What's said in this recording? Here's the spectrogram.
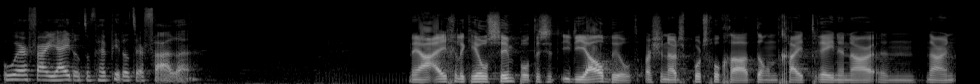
hoe ervaar jij dat of heb je dat ervaren? Nou ja, eigenlijk heel simpel. Het is het ideaalbeeld. Als je naar de sportschool gaat, dan ga je trainen naar een, naar een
